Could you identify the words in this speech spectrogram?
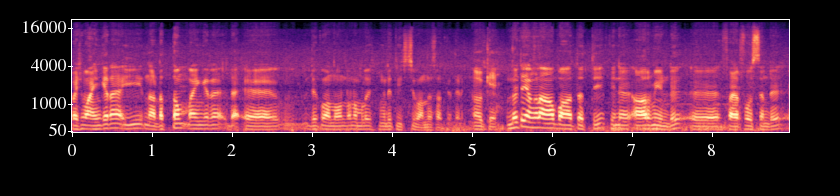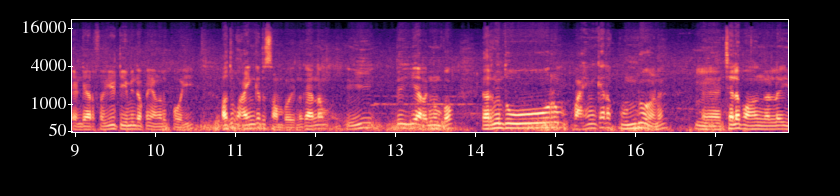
പക്ഷെ ഭയങ്കര ഈ നടത്തം ഭയങ്കര ഇതൊക്കെ വന്നുകൊണ്ടാണ് നമ്മൾ ഇങ്ങനെ തിരിച്ചു വന്നത് സത്യത്തിൽ ഓക്കെ. എന്നിട്ട് ഞങ്ങൾ ആ ഭാഗത്തെത്തി. പിന്നെ ആർമി ഉണ്ട് ഫയർഫോഴ്സ് ഉണ്ട് എൻ ഡി ആർ എഫ് ഈ ടീമിന്റെ ഒപ്പം ഞങ്ങൾ പോയി. അത് ഭയങ്കര സംഭവമായിരുന്നു. കാരണം ഈ ഇത് ഈ ഇറങ്ങുമ്പോൾ ഇറങ്ങും തോറും ഭയങ്കര കുണ്ടുമാണ് ചില ഭാഗങ്ങളിൽ ഈ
